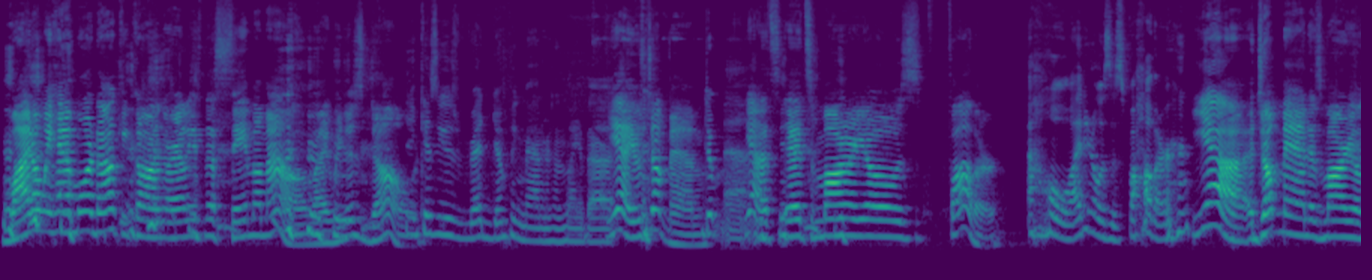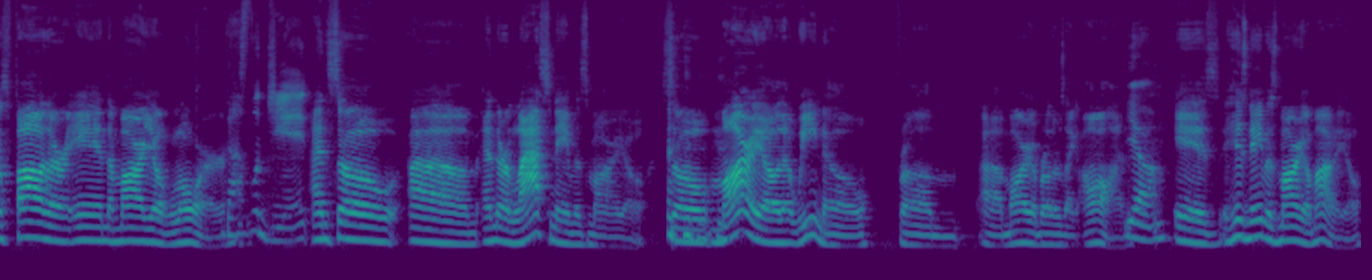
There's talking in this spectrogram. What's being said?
Why don't we have more Donkey Kong, or at least the same amount? Like, we just don't. Because he was Red Jumping Man or something like that. Yeah, he was Jumpman. Jumpman. Yeah, it's it's Mario's father. Oh, I didn't know it was his father. Yeah, Jumpman is Mario's father in the Mario lore. That's legit. And so, um, and their last name is Mario. So Mario that we know from uh, Mario Brothers like on Yeah. is his name is Mario Mario,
